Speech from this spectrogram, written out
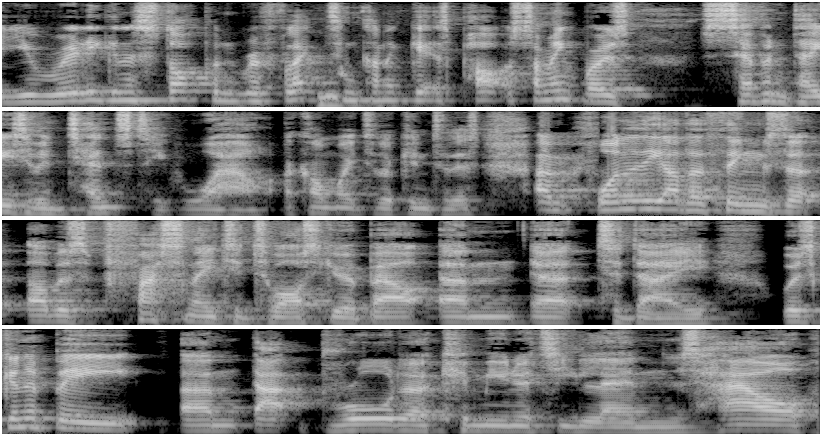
are you really going to stop and reflect and kind of get as part of something? Whereas seven days of intensity, wow, I can't wait to look into this. Um, one of the other things that I was fascinated to ask you about um, uh, today was going to be um, that broader community lens, how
